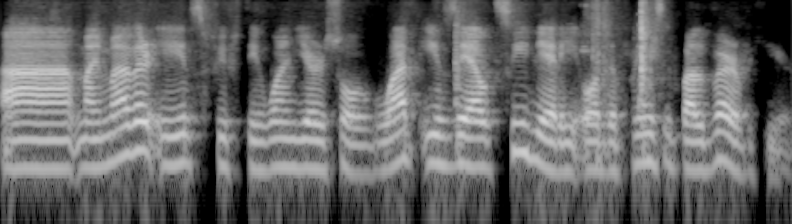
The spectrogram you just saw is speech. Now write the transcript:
Uh, my mother is 51 years old. What is the auxiliary or the principal verb here?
